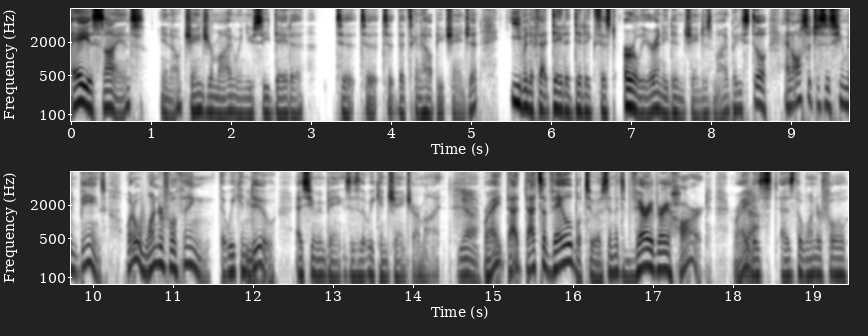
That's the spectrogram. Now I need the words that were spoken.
a is science, you know, change your mind when you see data to, to, to that's going to help you change it, even if that data did exist earlier and he didn't change his mind. But he still, and also just as human beings, what a wonderful thing that we can mm. do as human beings is that we can change our mind. Yeah, right. That that's available to us, and it's very very hard. Right, yeah. as as the wonderful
